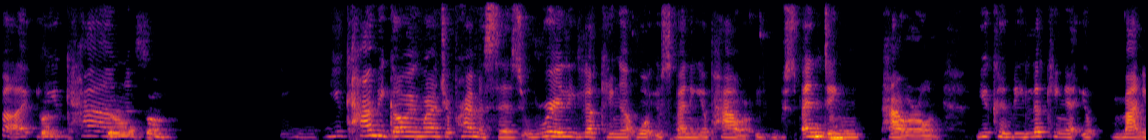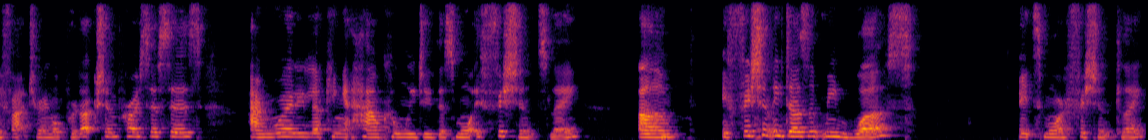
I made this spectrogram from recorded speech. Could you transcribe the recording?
But, but you can there are some. You can be going around your premises really looking at what you're spending your power spending mm-hmm. power on you can be looking at your manufacturing or production processes and really looking at how can we do this more efficiently um, mm-hmm. efficiently doesn't mean worse it's more efficiently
